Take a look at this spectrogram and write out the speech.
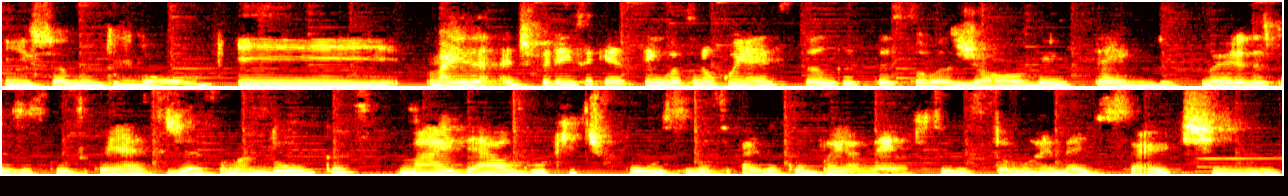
e isso é muito bom. E mas a diferença é que assim, você não conhece tantas pessoas jovens tendo. A maioria das pessoas que você conhece já são adultas, mas é algo que tipo, se você faz acompanhamento, se você toma o remédio certinho,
